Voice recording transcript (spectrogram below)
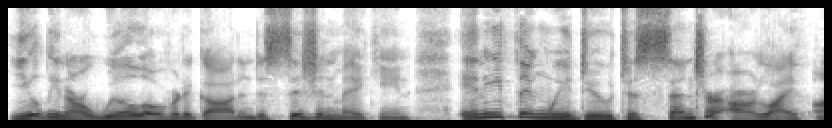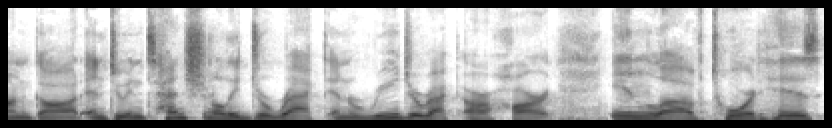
yielding our will over to God in decision making. Anything we do to center our life on God and to intentionally direct and redirect our heart in love toward His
